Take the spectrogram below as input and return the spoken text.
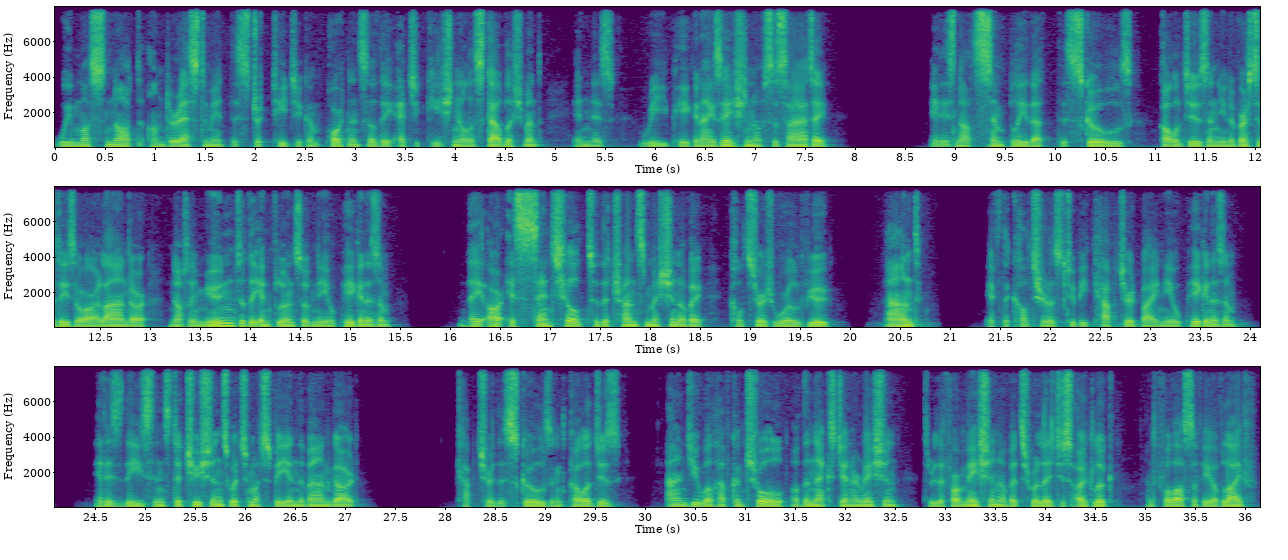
We must not underestimate the strategic importance of the educational establishment in this repaganization of society. It is not simply that the schools, colleges, and universities of our land are not immune to the influence of neo paganism, they are essential to the transmission of a culture's worldview. And, if the culture is to be captured by neo paganism, it is these institutions which must be in the vanguard. Capture the schools and colleges, and you will have control of the next generation through the formation of its religious outlook and philosophy of life.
